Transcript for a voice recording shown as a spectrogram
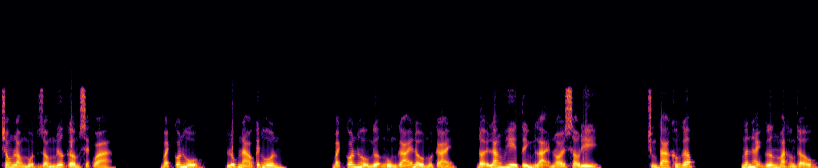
trong lòng một dòng nước gấm sẽ qua. Bạch con hổ, lúc nào kết hôn? Bạch con hổ ngượng ngùng gãi đầu một cái, đợi Lăng Hy tỉnh lại nói sau đi. Chúng ta không gấp. Ngân hạnh gương mặt hồng thấu,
